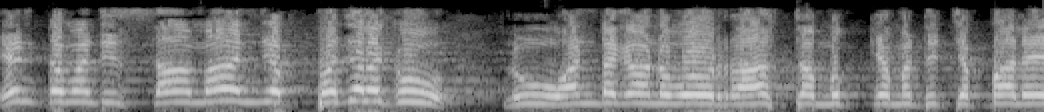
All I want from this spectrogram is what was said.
ఎంతమంది సామాన్య ప్రజలకు నువ్వు అండగా నువ్వు రాష్ట్ర ముఖ్యమంత్రి చెప్పాలి.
